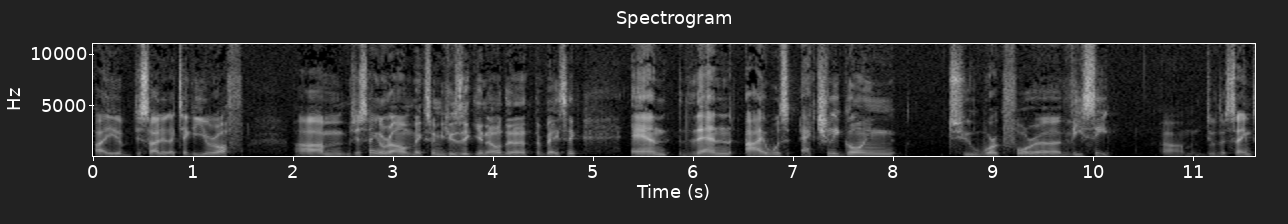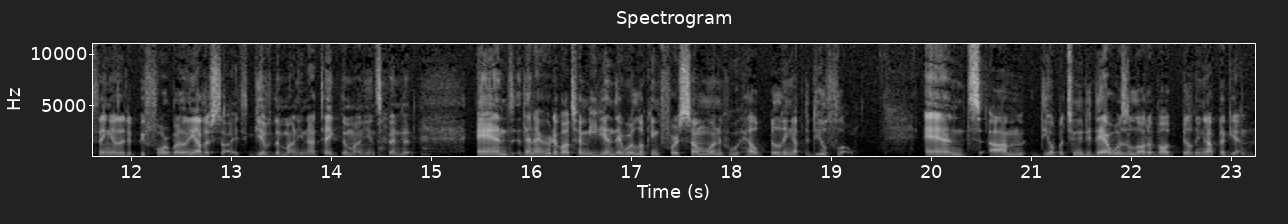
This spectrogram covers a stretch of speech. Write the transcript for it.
I decided I'd take a year off, um, just hang around, make some music, you know, the the basic, and then I was actually going to work for a VC. Um, do the same thing as I did before, but on the other side, give the money, not take the money and spend it. And then I heard about Tamedia, and they were looking for someone who helped building up the deal flow. And um, the opportunity there was a lot about building up again.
